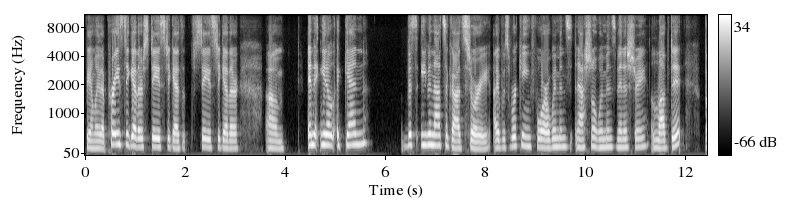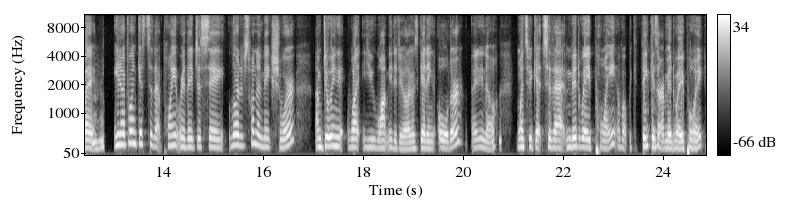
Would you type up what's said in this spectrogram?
family that prays together, stays together, stays together. Um, and you know, again, this even that's a God story. I was working for a women's national women's ministry, loved it, but mm-hmm. you know, everyone gets to that point where they just say, "Lord, I just want to make sure I'm doing what you want me to do. I was getting older, and you know, once we get to that midway point of what we think is our midway point,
